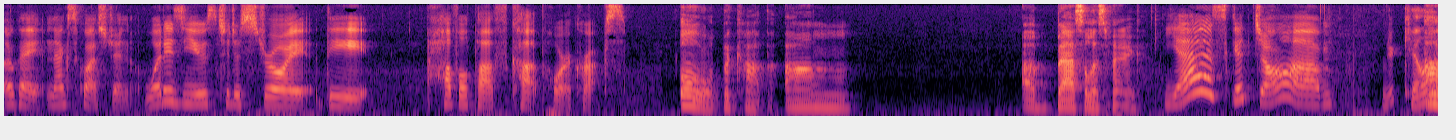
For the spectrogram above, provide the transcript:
Okay, next question. What is used to destroy the Hufflepuff cup Horcrux? oh, the cup. Um, a basilisk fang. Yes, good job. You're killing Oh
